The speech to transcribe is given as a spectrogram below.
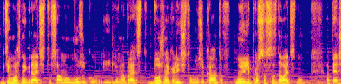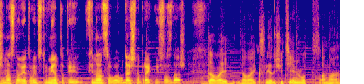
где можно играть ту самую музыку или набрать должное количество музыкантов, ну или просто создавать, ну, опять же, на основе этого инструмента ты финансово удачный проект не создашь. Давай, давай к следующей теме, вот она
